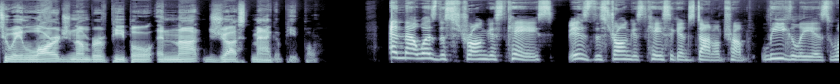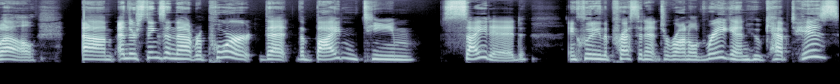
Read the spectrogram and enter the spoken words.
to a large number of people and not just MAGA people. And that was the strongest case, is the strongest case against Donald Trump legally as well. Um, and there's things in that report that the Biden team cited, including the precedent to Ronald Reagan, who kept his,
